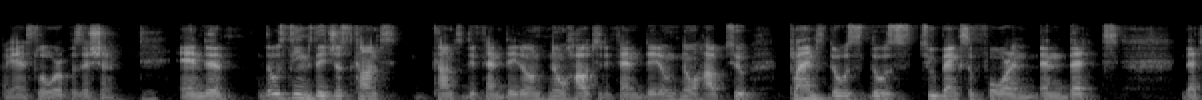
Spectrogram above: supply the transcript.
against lower opposition, and uh, those teams they just can't can't defend. They don't know how to defend. They don't know how to plant those those two banks of four and and that that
